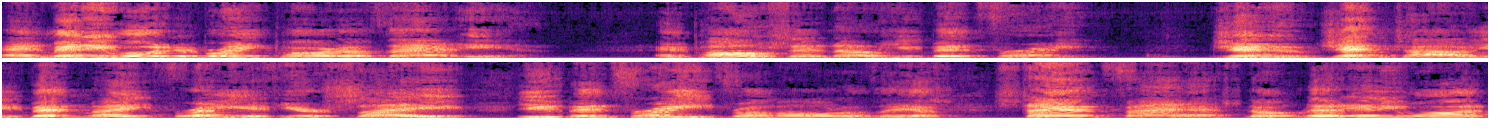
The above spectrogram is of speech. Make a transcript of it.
And many wanted to bring part of that in. And Paul said, No, you've been free. Jew, Gentile, you've been made free. If you're saved, you've been freed from all of this. Stand fast. Don't let anyone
